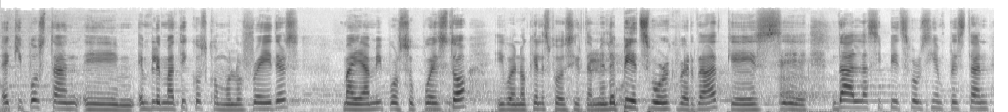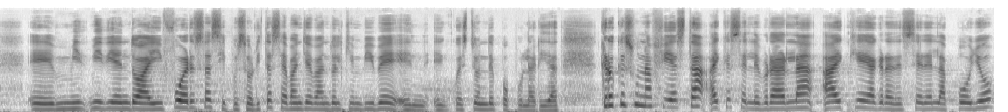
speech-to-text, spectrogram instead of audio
equipos tan eh, emblemáticos como los Raiders, Miami, por supuesto, y bueno, ¿qué les puedo decir también? De Pittsburgh, ¿verdad? Que es eh, Dallas y Pittsburgh siempre están eh, midiendo ahí fuerzas y pues ahorita se van llevando el quien vive en, cuestión de popularidad. Creo que es una fiesta, hay que celebrarla, hay que agradecer el apoyo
